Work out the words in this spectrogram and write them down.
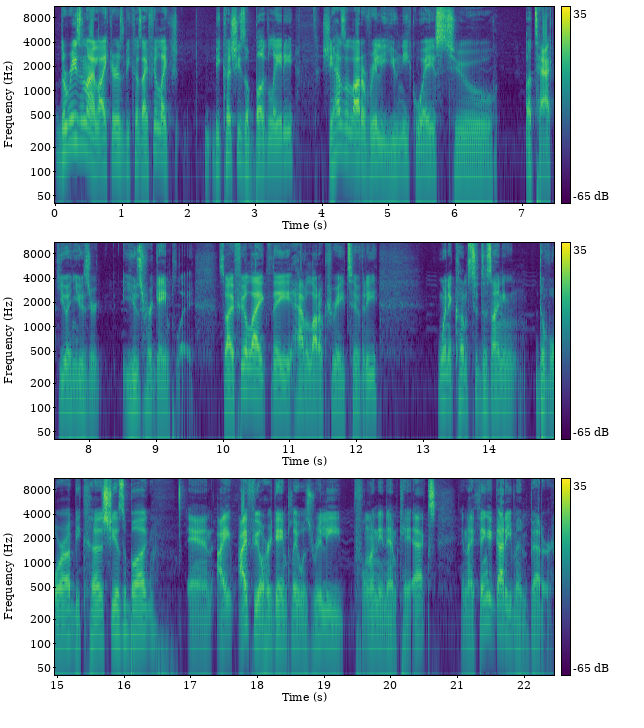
the reason I like her is because I feel like because she's a bug lady, she has a lot of really unique ways to attack you and use your use her gameplay. So I feel like they have a lot of creativity when it comes to designing D'Vorah because she is a bug and I, I feel her gameplay was really fun in MKX, and I think it got even better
